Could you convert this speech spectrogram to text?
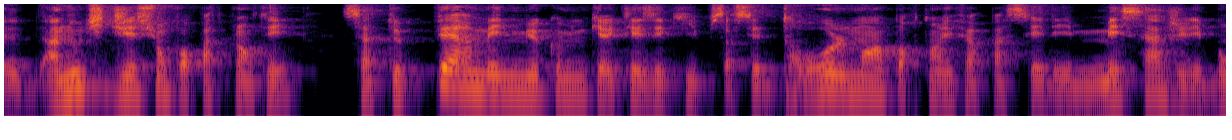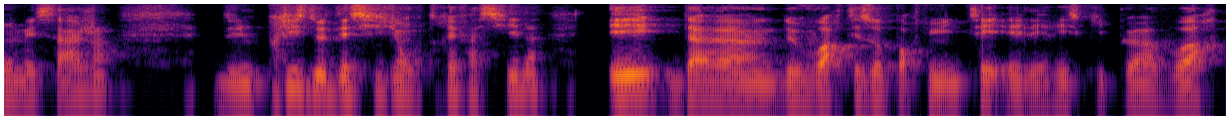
euh, un outil de gestion pour pas te planter, ça te permet de mieux communiquer avec tes équipes, ça c'est drôlement important et faire passer les messages et les bons messages, d'une prise de décision très facile et de voir tes opportunités et les risques qu'il peut avoir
